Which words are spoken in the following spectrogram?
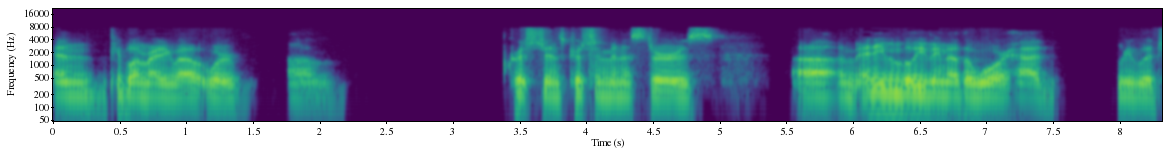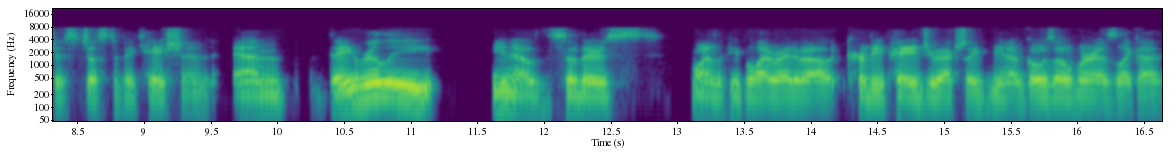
and people I'm writing about were um, Christians, Christian ministers, um, and even believing that the war had religious justification. And they really, you know, so there's one of the people I write about, Kirby Page, who actually, you know, goes over as like a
